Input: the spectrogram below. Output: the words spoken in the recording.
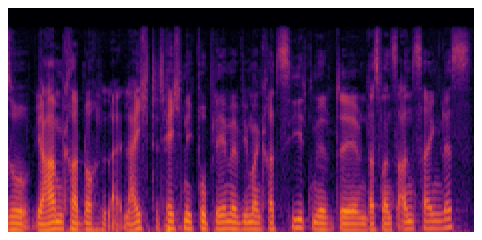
Also wir haben gerade noch leichte Technikprobleme, wie man gerade sieht, mit dem, dass man es anzeigen lässt.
